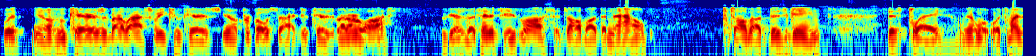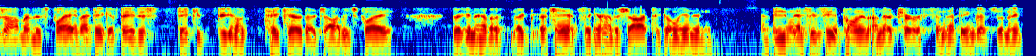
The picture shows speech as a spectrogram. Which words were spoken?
with you know who cares about last week, who cares you know for both sides, who cares about our loss, who cares about Tennessee's loss? It's all about the now. It's all about this game, this play. You know what's my job on this play, and I think if they just take you know take care of their job each play, they're going to have a, a, a chance. They're going to have a shot to go in and and beat an SEC opponent on their turf, and I think that's an, an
